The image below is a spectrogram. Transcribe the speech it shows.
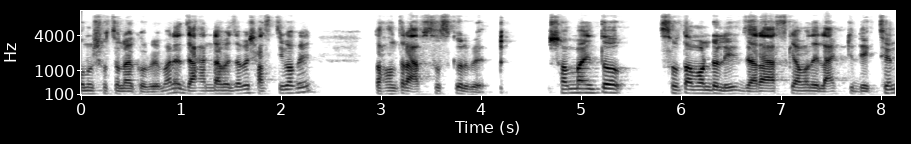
অনুশোচনা করবে। মানে জাহান নামে যাবে, শাস্তি পাবে, তখন তারা আফসোস করবে। সম্মানিত শ্রোতা মন্ডলী যারা আজকে আমাদের লাইভটি দেখছেন,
